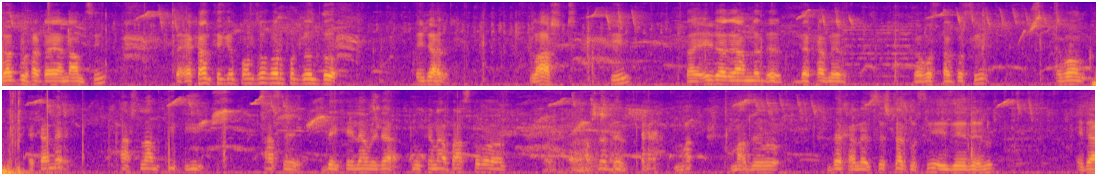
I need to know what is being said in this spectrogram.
জয়পুরহাট আয়া নামছি। তা এখান থেকে পঞ্চগড় পর্যন্ত এটার লাস্ট কি? তা এইটারে আপনাদের দেখানোর ব্যবস্থা করছি। এবং এখানে আসলাম কি কি আছে দেখেলাম এটা মুখে না, বাস্তবায়ন আপনাদের মাঝেও দেখানোর চেষ্টা করছি। এই যে রেল, এটা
